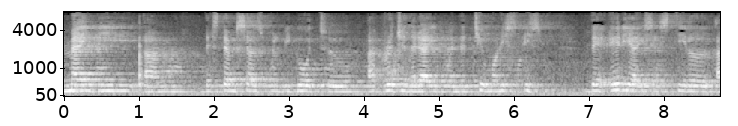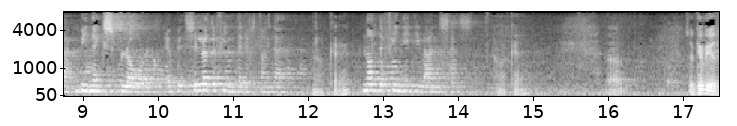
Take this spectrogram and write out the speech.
maybe um, the stem cells will be good to uh, regenerate when the tumor is, is the area is still uh, being explored. There's a lot of interest on that. Not definitive answers. Okay. Uh, so, give you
